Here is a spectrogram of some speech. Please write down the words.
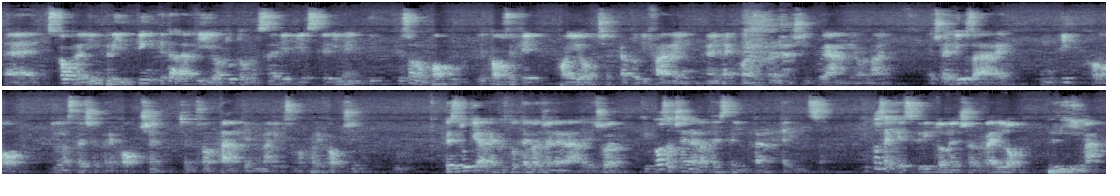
Eh, scopre l'imprinting e dà l'avvio a tutta una serie di esperimenti che sono un po' le cose che poi io ho cercato di fare in, ahimè, 45 anni ormai, e cioè di usare un piccolo di una specie precoce, ce ne sono tanti animali che sono precoci, per studiare questo tema generale, cioè che cosa c'è nella testa in partenza, che cosa è che è scritto nel cervello prima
